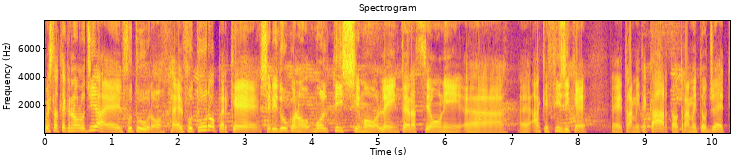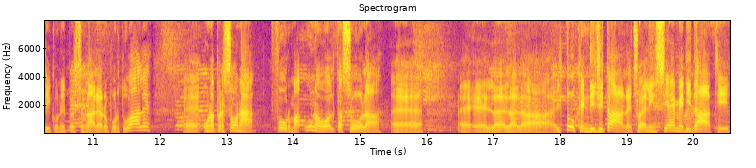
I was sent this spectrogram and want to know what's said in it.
Questa tecnologia è il futuro, è il futuro perché si riducono moltissimo le interazioni eh, eh, anche fisiche eh, tramite carta o tramite oggetti con il personale aeroportuale. Eh, una persona forma una volta sola eh, eh, la, la, la, il token digitale, cioè l'insieme di dati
